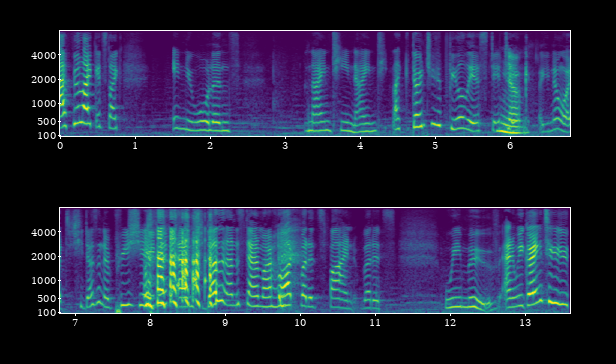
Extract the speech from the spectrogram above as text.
I feel like it's like in New Orleans. 1990 like don't you feel the aesthetic No. you know what she doesn't appreciate it and she doesn't understand my heart but it's fine but it's we move and we're going to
